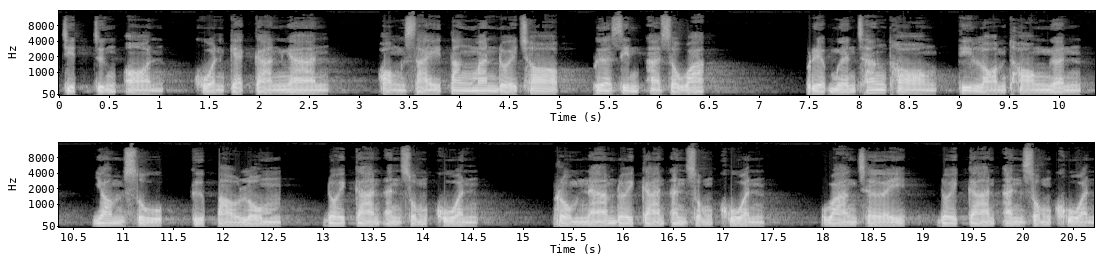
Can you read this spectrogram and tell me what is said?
จิตจึงอ่อน ควรแก่การงานผ่องใสตั้งมั่นโดยชอบ เพื่อสิ้นอาสวะ เปรียบเหมือนช่างทองที่หลอมทองเงิน ย่อมสูบคือเป่าลม โดยการอันสมควร พรมน้ำโดยการอันสมควร วางเฉย โดยการอันสมควร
